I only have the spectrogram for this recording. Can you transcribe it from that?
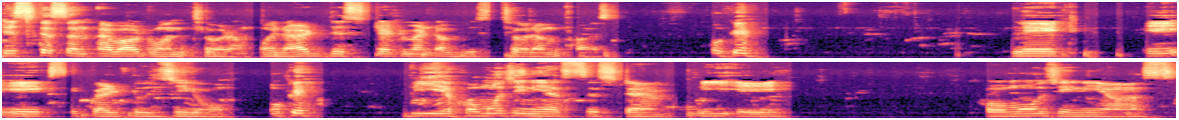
discussion about one theorem. We write this statement of this theorem first okay let ax equal to 0 okay be a homogeneous system. Be a homogeneous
